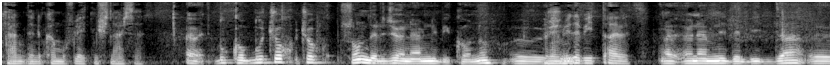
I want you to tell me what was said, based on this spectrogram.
Kendilerini kamufle etmişlerse. Evet bu bu çok çok son derece önemli bir konu. Ee, Önemli şimdi- de bir iddia evet. Evet, önemli de bir iddia. Ee,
